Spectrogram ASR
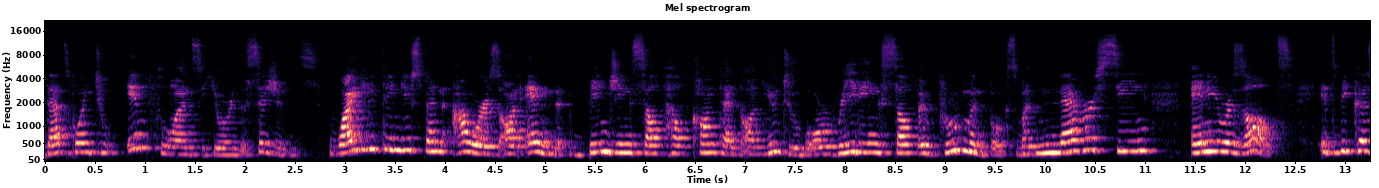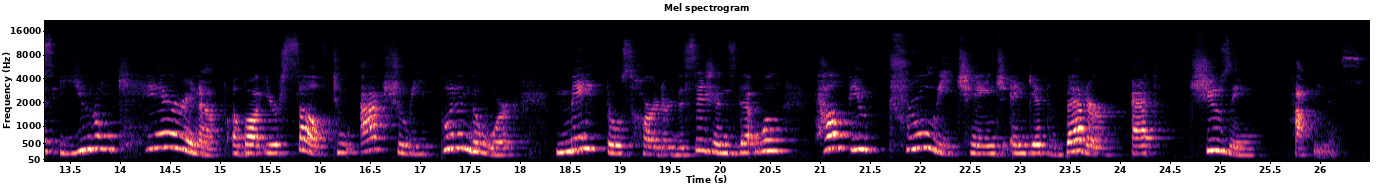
that's going to influence your decisions. Why do you think you spend hours on end binging self-help content on YouTube or reading self-improvement books, but never seeing any results. It's because you don't care enough about yourself to actually put in the work, make those harder decisions that will help you truly change and get better at choosing happiness.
